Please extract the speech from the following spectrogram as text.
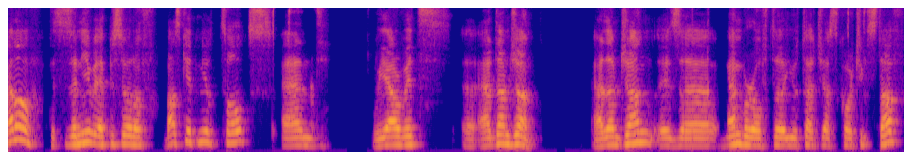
Hello, this is a new episode of Basket News Talks, and we are with uh, Erdem Can. Erdem Can is a member of the Utah Jazz coaching staff.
